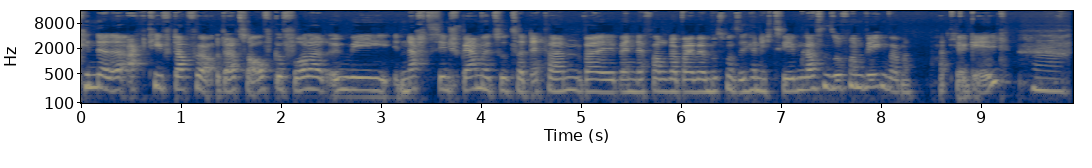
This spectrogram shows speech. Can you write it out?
Kinder aktiv dafür, dazu aufgefordert, irgendwie nachts den Sperrmüll zu zerdeppern, weil wenn der Vater dabei wäre, muss man sich ja nichts geben lassen, so von wegen, weil man hat ja Geld Hm.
